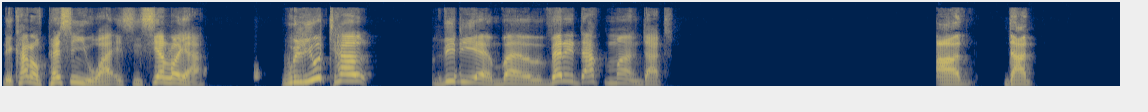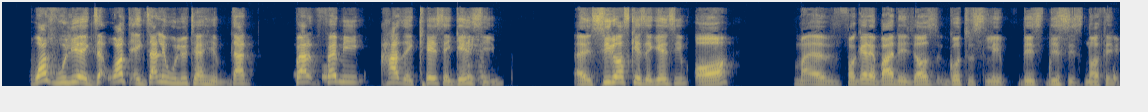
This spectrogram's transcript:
the kind of person you are, a sincere lawyer. Will you tell VDM, a very dark man, that uh that what will you exa- what exactly will you tell him that Femi has a case against him, a serious case against him, or my, forget about it, just go to sleep. This this is nothing.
